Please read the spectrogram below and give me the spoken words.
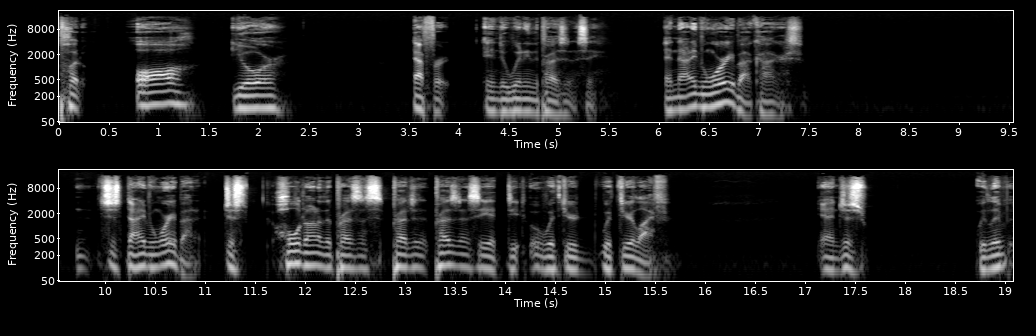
put all your effort into winning the presidency and not even worry about Congress. Just not even worry about it. Just hold on to the presidency with your with your life. And just we live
